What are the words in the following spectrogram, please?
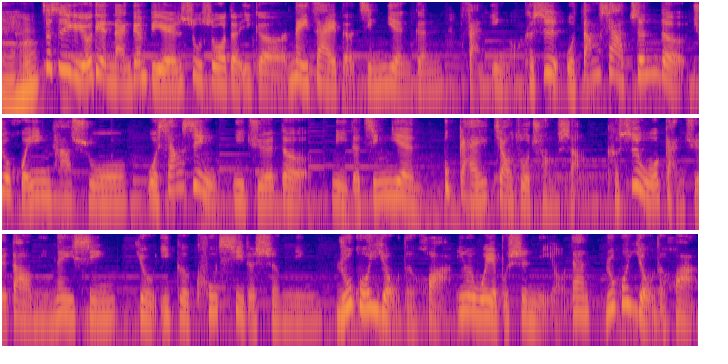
嗯哼，这是一个有点难跟别人诉说的一个内在的经验跟反应哦。可是我当下真的就回应他说：“我相信你觉得你的经验不该叫做创伤，可是我感觉到你内心有一个哭泣的声音。如果有的话，因为我也不是你哦，但如果有的话，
